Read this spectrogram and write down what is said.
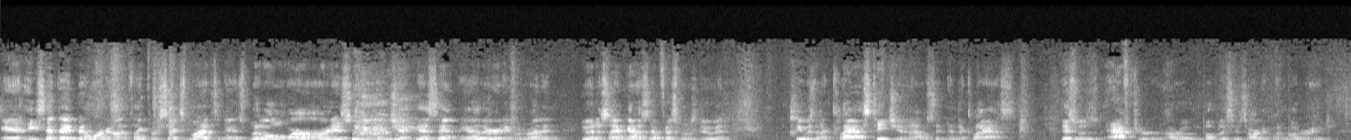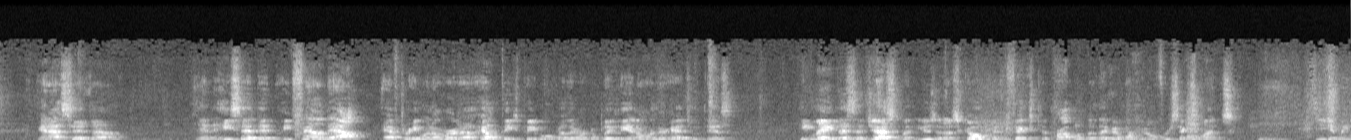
And he said they'd been working on that thing for six months and they had split all the wire harnesses and they checked this, that and the other and it was running, doing the same kind of stuff this one was doing. He was in a class teaching and I was sitting in the class. This was after I wrote and published this article in Motor Age. And I said, uh, and he said that he found out after he went over to help these people, because they were completely in over their heads with this, he made this adjustment using a scope and fixed the problem that they've been working on for six months. You get me?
